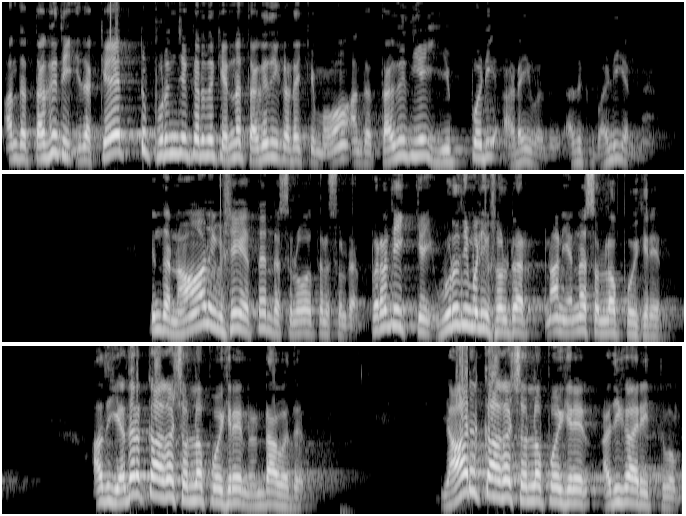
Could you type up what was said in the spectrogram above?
அந்த தகுதி இதை கேட்டு புரிஞ்சுக்கிறதுக்கு என்ன தகுதி கிடைக்குமோ அந்த தகுதியை இப்படி அடைவது. அதுக்கு வழி என்ன? இந்த நாலு விஷயத்தை இந்த சுலோகத்தில் சொல்கிறார் பிரதிக்கை உறுதிமொழி சொல்கிறார் நான் என்ன சொல்ல போகிறேன்? அது எதற்காக சொல்ல போகிறேன்? ரெண்டாவது யாருக்காக சொல்ல போகிறேன்? அதிகாரித்துவம்.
